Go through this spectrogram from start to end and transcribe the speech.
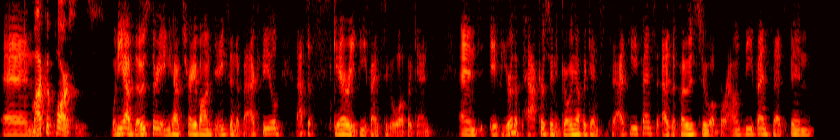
and Micah Parsons. When you have those three and you have Trevon Diggs in the backfield, that's a scary defense to go up against. And if you're the Packers and going up against that defense as opposed to a Browns defense that's been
